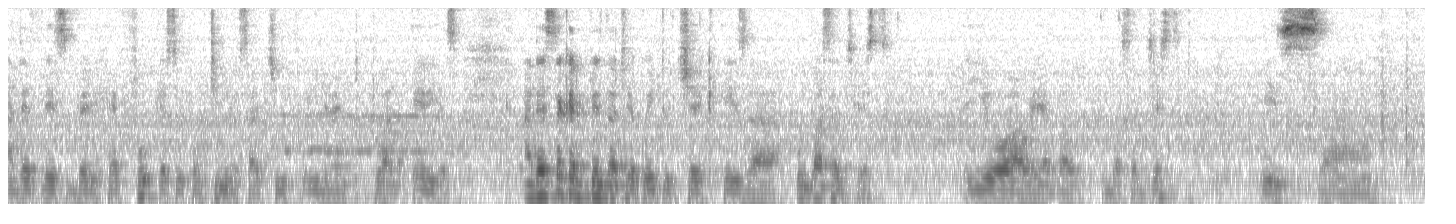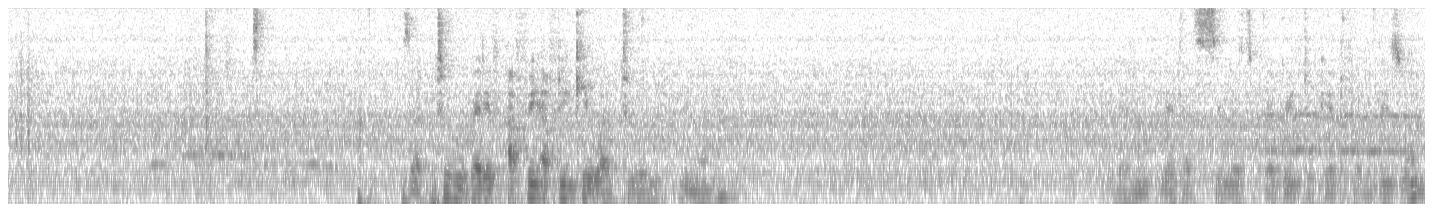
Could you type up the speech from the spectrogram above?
And that this is very helpful as you continue searching for you know, to other areas. And the second place that you're going to check is uh, Ubersuggest you are aware about Ubersuggest is uh, is a tool very a free, a free keyword tool you know. Then let us see what we're going to get from this one.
